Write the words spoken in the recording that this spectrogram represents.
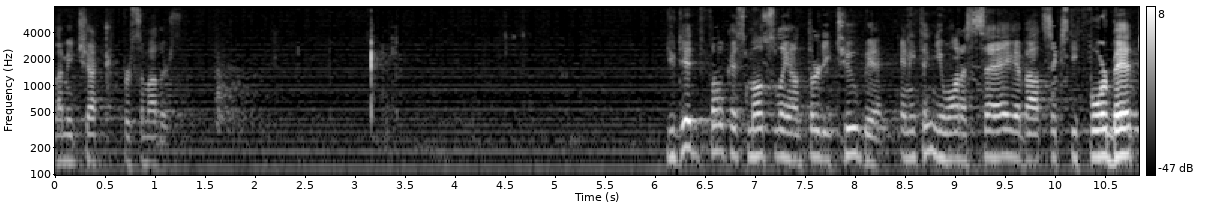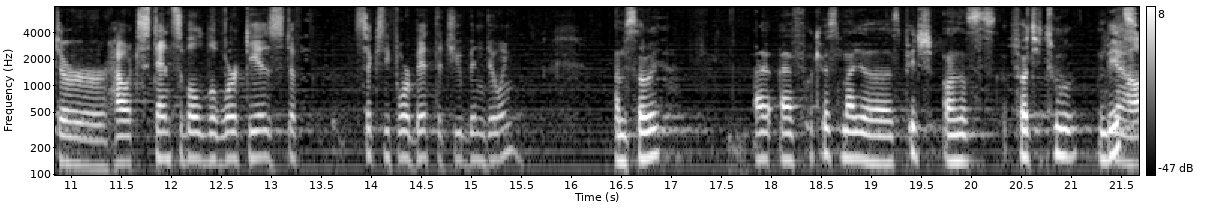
Let me check for some others. You did focus mostly on 32-bit. Anything you want to say about 64-bit or how extensible the work is to 64-bit that you've been doing? I'm sorry. I, I focused my uh, speech on 32 bits, Yeah,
